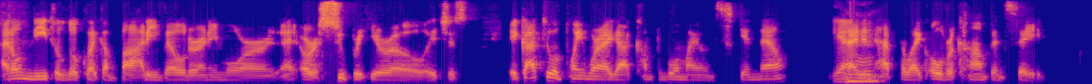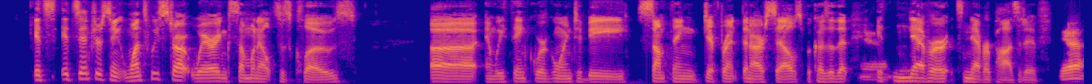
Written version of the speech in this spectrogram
I don't need to look like a bodybuilder anymore eh, or a superhero. It just it got to a point where I got comfortable in my own skin now, Yeah. and I didn't have to like overcompensate. it's it's interesting once we start wearing someone else's clothes uh and we think we're going to be something different than ourselves because of that Yeah. it's never it's never positive Yeah, I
